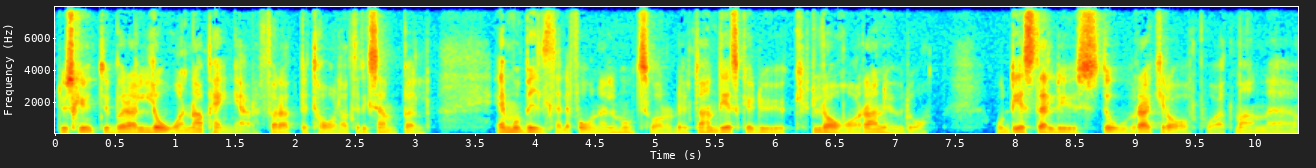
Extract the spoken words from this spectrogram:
Du ska ju inte börja låna pengar för att betala till exempel en mobiltelefon eller motsvarande. Utan det ska du klara nu då. Och det ställer ju stora krav på att man, eh,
